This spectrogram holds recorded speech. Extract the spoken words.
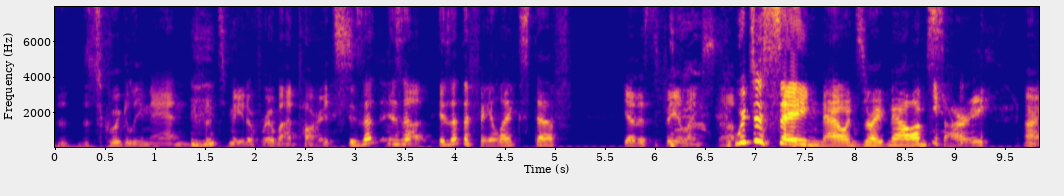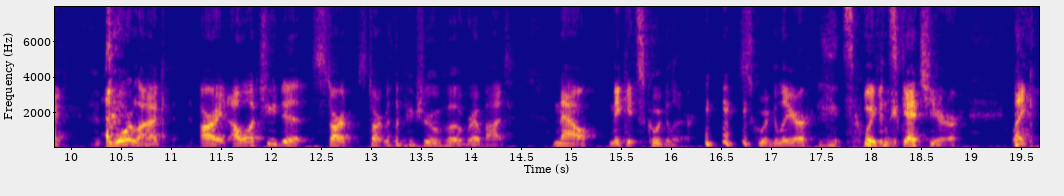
the, the squiggly man that's made of robot parts. Is that is that Uh, is that the phalanx stuff? yeah, that's the phalanx stuff. We're just saying nouns right now. I'm sorry. All right, Warlock. All right, I want you to start start with a picture of a robot. Now make it squigglier, squigglier, even sketchier. Like,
